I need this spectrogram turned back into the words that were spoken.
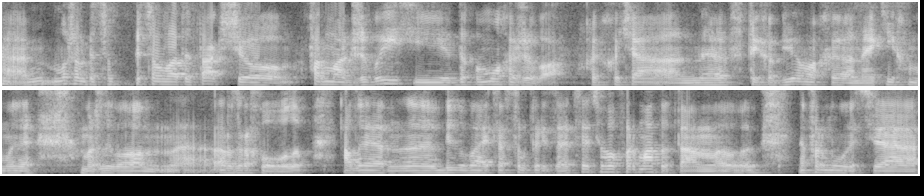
Е, Можемо підсумувати так, що формат живий і допомога жива. Хо- Хоча не в тих об'ємах, е, на яких ми можливо е, розраховували б, але відбувається структуризація цього формату. Там е, формуються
